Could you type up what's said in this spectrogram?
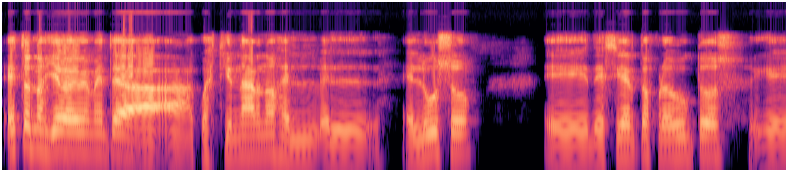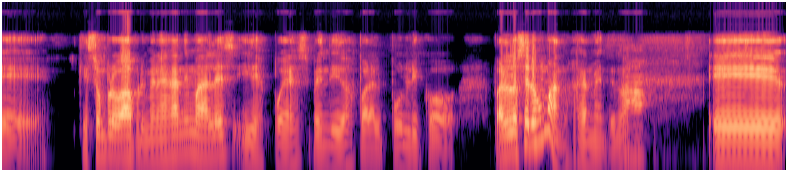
Esto nos lleva obviamente a, a- a cuestionarnos el, el- el uso eh, de ciertos productos eh, que son probados primero en animales y después vendidos para el público, para los seres humanos realmente, ¿no? Ajá. Eh,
